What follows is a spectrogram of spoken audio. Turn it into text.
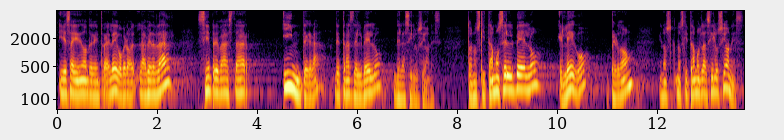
Y es ahí donde entra el ego. Pero la verdad siempre va a estar íntegra detrás del velo de las ilusiones. Entonces nos quitamos el velo, el ego, perdón, y nos, quitamos las ilusiones.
